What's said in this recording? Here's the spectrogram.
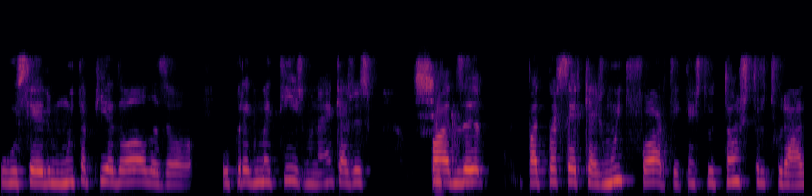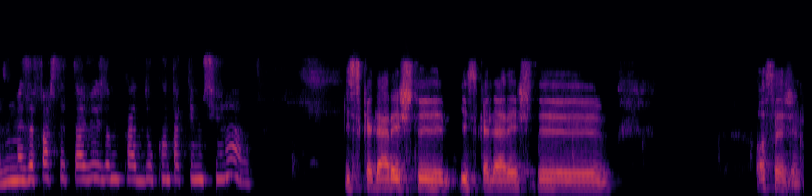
o ser muito apiadolas, ou o pragmatismo, não é? que às vezes Sim. pode, pode parecer que és muito forte e que tens tudo tão estruturado, mas afasta-te às vezes um bocado do contacto emocional. E se calhar este. E se calhar este. Ou seja,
